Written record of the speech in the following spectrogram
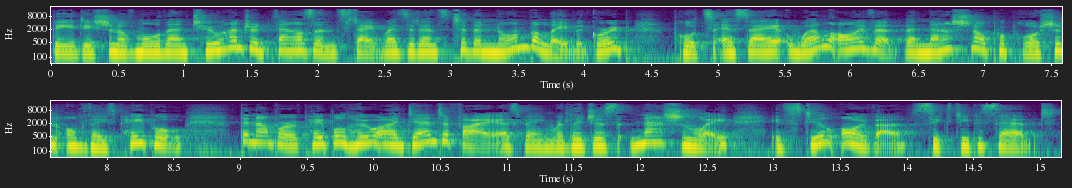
The addition of more than 200,000 state residents to the non believer group puts SA well over the national proportion of these people. The number of people who identify as being religious nationally is still over 60%.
